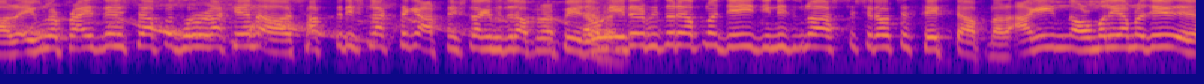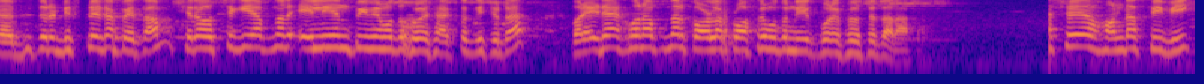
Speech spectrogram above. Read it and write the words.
আর এগুলোর প্রাইস রেঞ্জটা আপনি ধরে রাখেন সাতত্রিশ লাখ থেকে আটত্রিশ লাখের ভিতরে আপনারা পেয়ে যাবেন। এটার ভিতরে আপনার যেই জিনিসগুলো আসছে সেটা হচ্ছে সেটটা আপনার। আগে নর্মালি আমরা যে ভিতরে ডিসপ্লেটা পেতাম সেটা হচ্ছে কি আপনার এলিয়ান প্রিমিয়ার মতো হয়ে থাকতো কিছুটা। বাট এটা এখন আপনার করলা ক্রসের মতো নিয়ে করে ফেলছে তারা। আসে হন্ডা সিভিক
